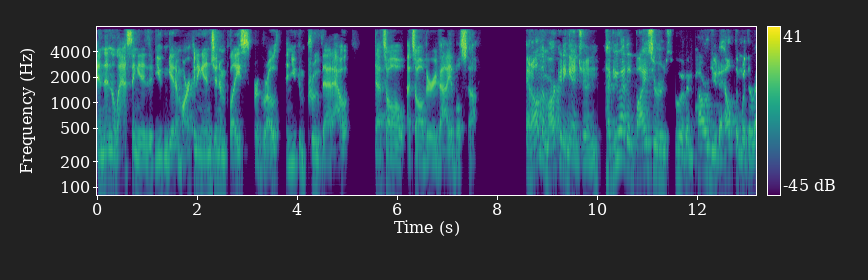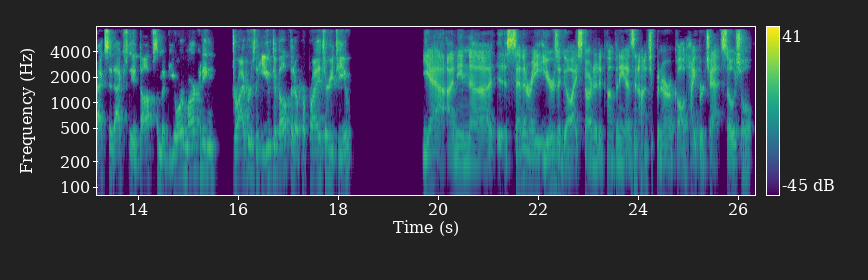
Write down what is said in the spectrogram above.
And then the last thing is if you can get a marketing engine in place for growth and you can prove that out, that's all that's all very valuable stuff. And on the marketing engine, have you had advisors who have empowered you to help them with their exit actually adopt some of your marketing drivers that you've developed that are proprietary to you? Yeah, I mean, uh, seven or eight years ago, I started a company as an entrepreneur called HyperChat Social,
